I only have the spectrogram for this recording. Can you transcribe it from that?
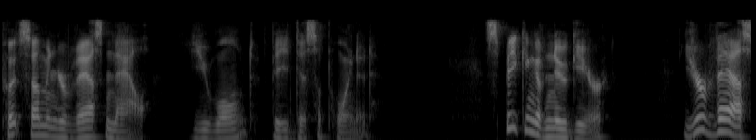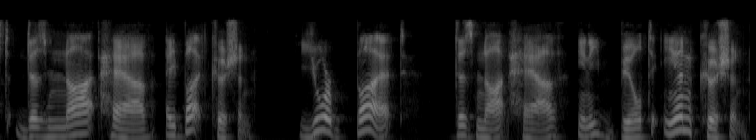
Put some in your vest now. You won't be disappointed. Speaking of new gear, your vest does not have a butt cushion. Your butt does not have any built in cushion.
